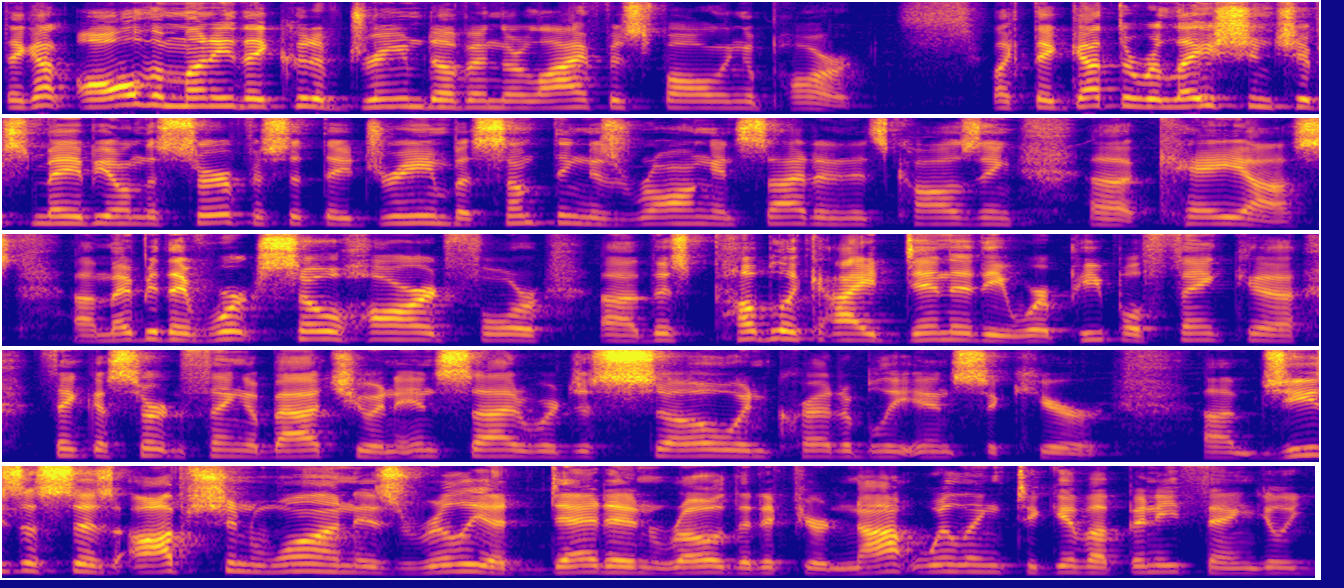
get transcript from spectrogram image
They got all the money they could have dreamed of, and their life is falling apart. Like they got the relationships maybe on the surface that they dream, but something is wrong inside and it's causing uh, chaos. Uh, maybe they've worked so hard for uh, this public identity where people think, uh, think a certain thing about you, and inside we're just so incredibly insecure. Um, Jesus says option one is really a dead end road that if you're not willing to give up anything, you'll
